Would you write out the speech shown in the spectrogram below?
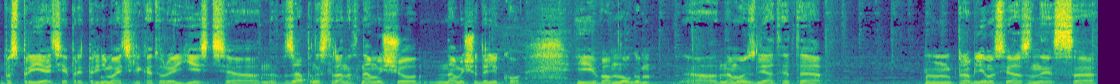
восприятия предпринимателей, которое есть э, в западных странах, нам еще, нам еще далеко. И во многом, э, на мой взгляд, это проблемы, связанные с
